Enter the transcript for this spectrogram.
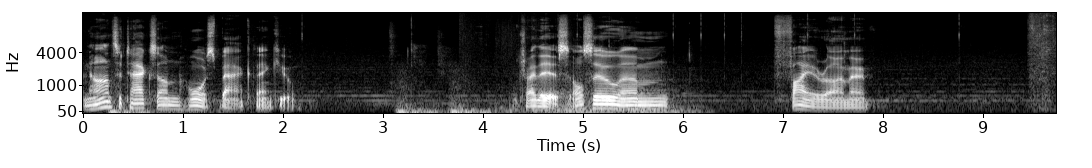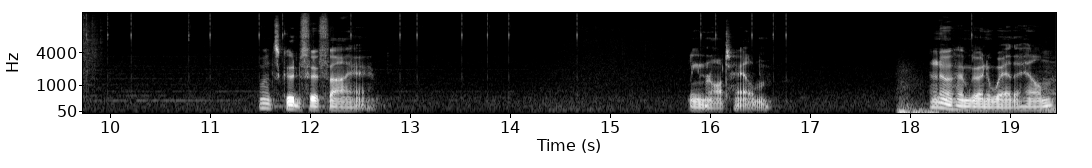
Enhance attacks on horseback, thank you. We'll try this. Also, um, fire armor. What's good for fire? Clean rot helm. I don't know if I'm going to wear the helm.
